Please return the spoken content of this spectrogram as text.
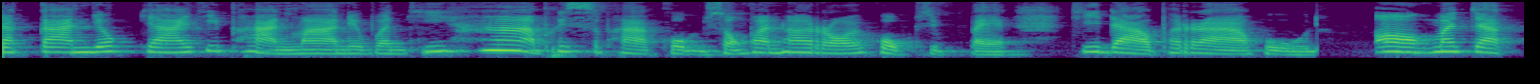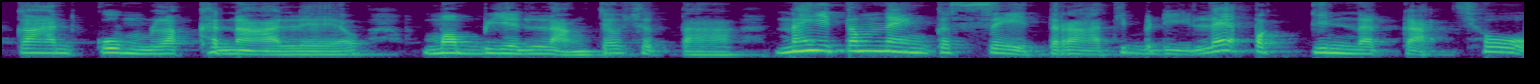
จากการยกย้ายที่ผ่านมาในวันที่ 5 พฤษภาคม 2568 ที่ดาวพระราหูออกมาจากการกลุ่มลัคนาแล้ว มาเบียนหลังเจ้าชะตา ในตำแหน่งเกษตราธิบดีและปกินกะโชค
